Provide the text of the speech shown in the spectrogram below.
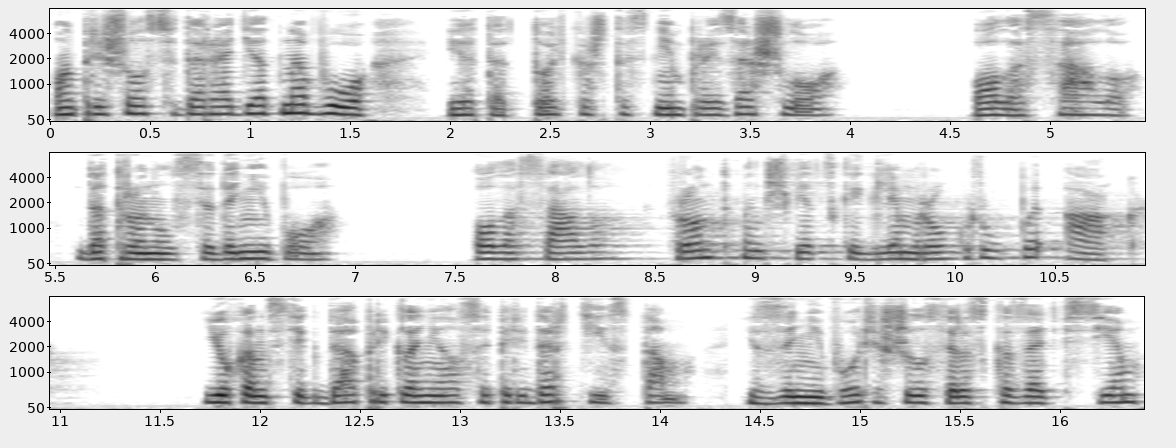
Он пришел сюда ради одного, и это только что с ним произошло. Ола Сало дотронулся до него. Ола Сало – фронтмен шведской глэм-рок-группы «Арк». Юхан всегда преклонялся перед артистом – из-за него решился рассказать всем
